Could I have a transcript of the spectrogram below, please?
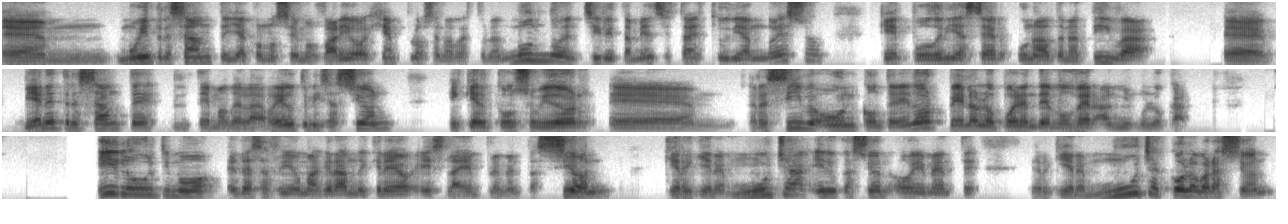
Em, muy interesante, ya conocemos varios ejemplos en el resto del mundo, en Chile también se está estudiando eso, que podría ser una alternativa eh, bien interesante, el tema de la reutilización, y que el consumidor eh, recibe un contenedor, pero lo pueden devolver al mismo local. Y lo último, el desafío más grande creo es la implementación, que requiere mucha educación, obviamente, requiere mucha colaboración,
